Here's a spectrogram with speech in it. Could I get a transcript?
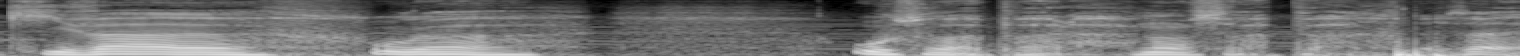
qui va euh, oula. Oh ça va pas là. Non ça va pas. Ça-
